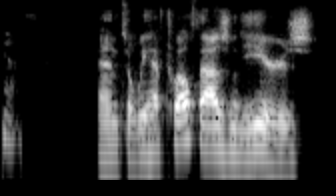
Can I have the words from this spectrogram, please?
Yes. And so we have 12,000 years,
